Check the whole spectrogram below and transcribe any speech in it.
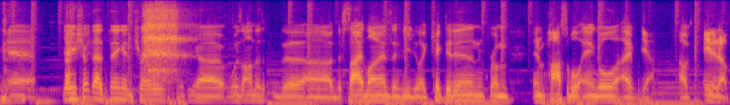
Yeah. Yeah, you showed that thing in training. He uh, was on the the uh, the sidelines and he like kicked it in from an impossible angle. I yeah, I was ate it up,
